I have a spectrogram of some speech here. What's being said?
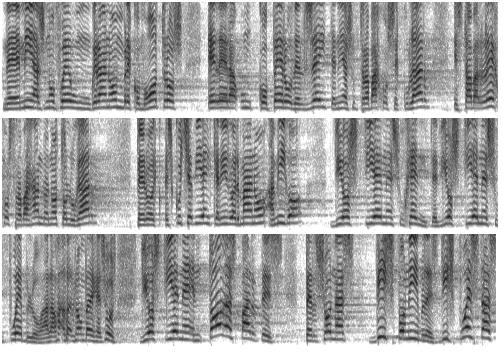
Nehemías no fue un gran hombre como otros, él era un copero del rey, tenía su trabajo secular, estaba lejos trabajando en otro lugar, pero escuche bien, querido hermano, amigo, Dios tiene su gente, Dios tiene su pueblo, alabado el nombre de Jesús. Dios tiene en todas partes personas disponibles, dispuestas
